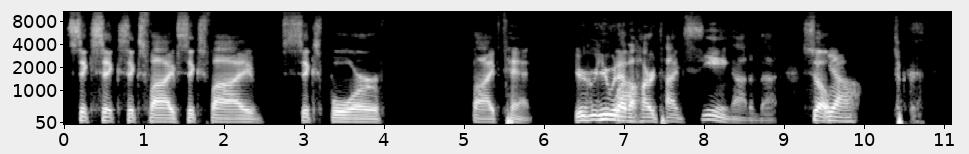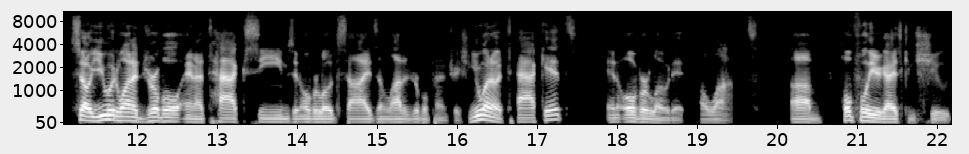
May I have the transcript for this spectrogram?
six six six five six five six four five ten. You you would wow. have a hard time seeing out of that. So yeah. So you would want to dribble and attack seams and overload sides and a lot of dribble penetration. You want to attack it and overload it a lot. Um, hopefully, your guys can shoot.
